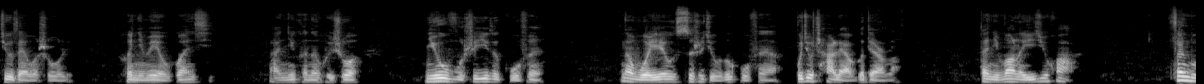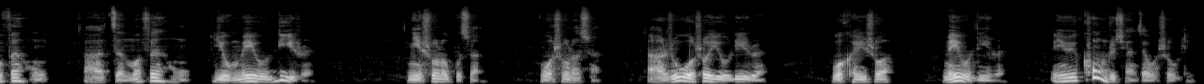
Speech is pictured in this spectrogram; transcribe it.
就在我手里，和你没有关系。啊，你可能会说，你有五十亿的股份，那我也有四十九的股份啊，不就差两个点吗？但你忘了一句话，分不分红啊？怎么分红？有没有利润？你说了不算，我说了算。啊，如果说有利润。我可以说没有利润，因为控制权在我手里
